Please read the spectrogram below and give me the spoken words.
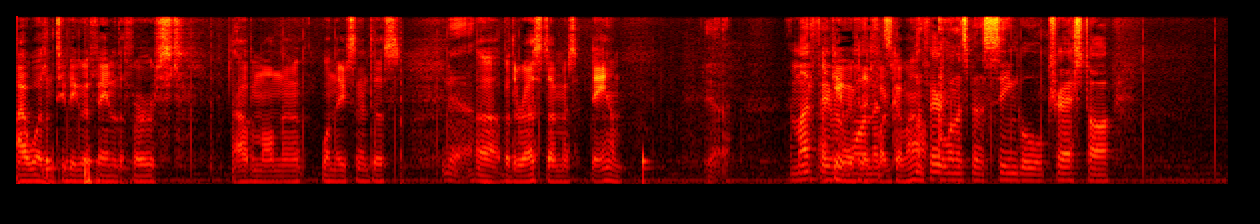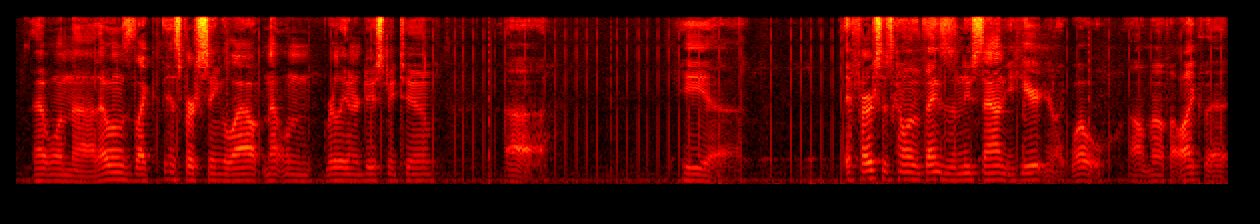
I wasn't too big of a fan of the first album on the one they sent us, Yeah, uh, but the rest of them, I said, damn. yeah. And my favorite one that that's my out. favorite one that's been a single, Trash Talk. That one, uh, that one was like his first single out, and that one really introduced me to him. Uh, he, uh, at first, it's kind of the things as a new sound. You hear it, and you're like, "Whoa, I don't know if I like that."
